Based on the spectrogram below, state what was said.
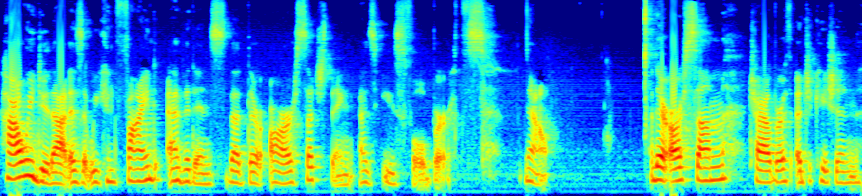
how we do that is that we can find evidence that there are such thing as easeful births. Now, there are some childbirth education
